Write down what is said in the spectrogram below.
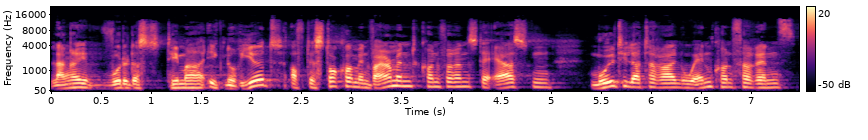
Lange wurde das Thema ignoriert. Auf der Stockholm Environment Konferenz, der ersten multilateralen UN-Konferenz,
